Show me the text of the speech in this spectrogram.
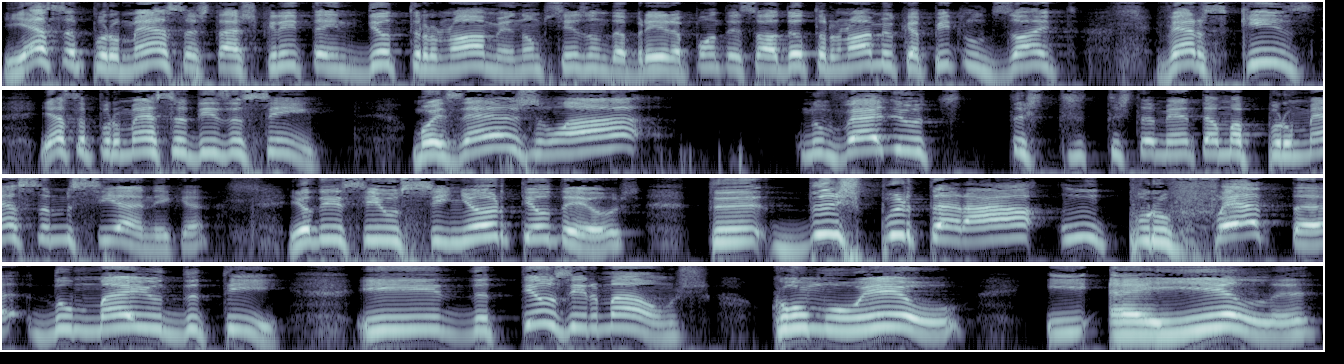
E essa promessa está escrita em Deuteronômio, não precisam de abrir, apontem só, Deuteronômio capítulo 18, verso 15. E essa promessa diz assim, Moisés lá no Velho Testamento é uma promessa messiânica. Ele disse: assim, O Senhor teu Deus te despertará um profeta do meio de ti e de teus irmãos, como eu, e a ele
